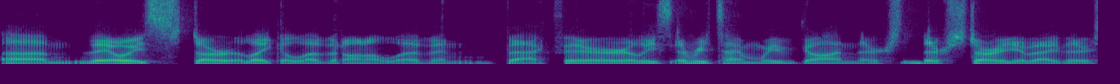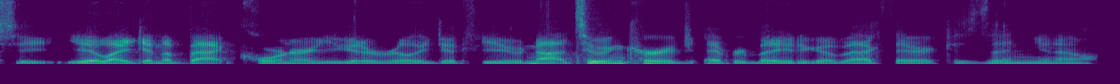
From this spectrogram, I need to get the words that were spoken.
um, they always start like 11 on 11 back there or at least every time we've gone they're they're starting it back there so yeah like in the back corner you get a really good view not to encourage everybody to go back there because then you know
